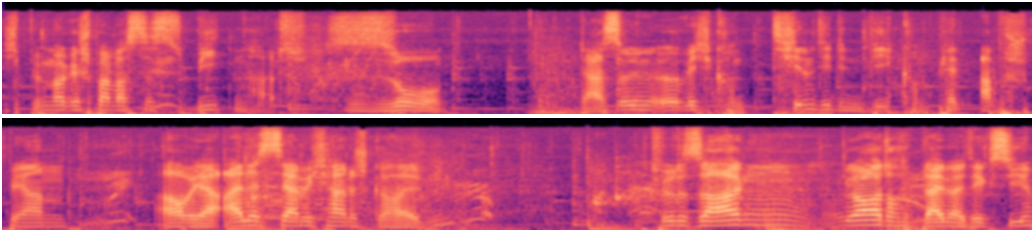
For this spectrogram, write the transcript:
Ich bin mal gespannt, was das zu bieten hat. So. Da ist irgendwelche Container, die den Weg komplett absperren. Aber ja, alles sehr mechanisch gehalten. Ich würde sagen, ja, doch, bleiben wir Dixie.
